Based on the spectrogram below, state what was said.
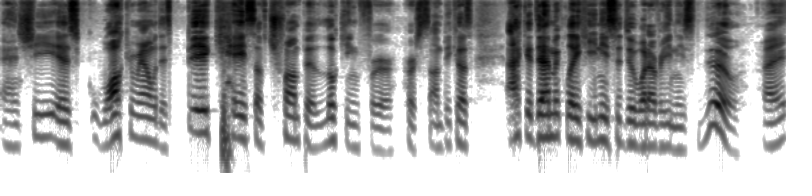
And she is walking around with this big case of trumpet looking for her son because academically he needs to do whatever he needs to do, right?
